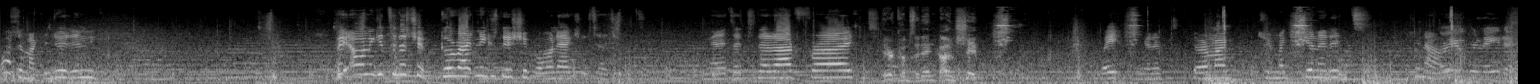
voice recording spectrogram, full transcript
Awesome, I can do it anything. Wait, I want to get to the ship. Go right next to the ship. I want to actually touch it. I'm gonna touch that out. Here comes an inbound ship. Wait, I'm gonna throw my throw my gun at it. You Throw your grenade at.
